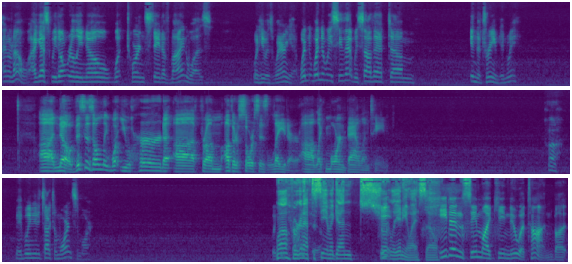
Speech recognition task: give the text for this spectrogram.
I don't know. I guess we don't really know what Torn's state of mind was when he was wearing it. When when did we see that? We saw that um, in the dream, didn't we? Uh, no, this is only what you heard uh, from other sources later, uh, like Morn Ballantine. Huh. Maybe we need to talk to Morn some more. We Well, we're gonna have to see him again shortly anyway. So He didn't seem like he knew a ton, but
